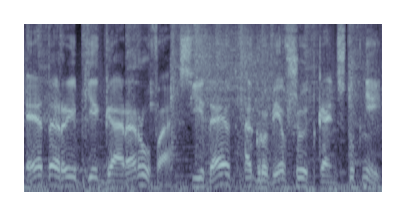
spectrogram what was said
Это рыбки гара руфа съедают огрубевшую ткань ступней.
